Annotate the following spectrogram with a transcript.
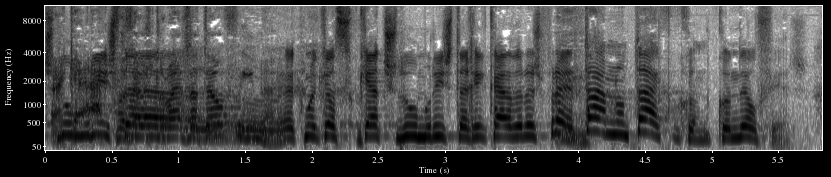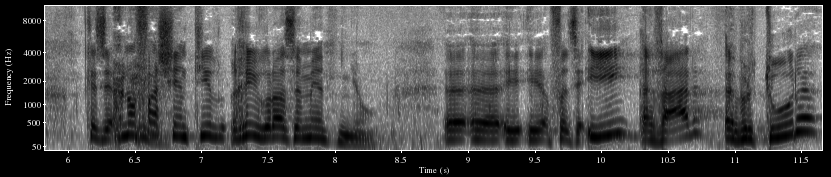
sketch do É humorista. trabalhos até ao fim, não é? É como aquele sketch do humorista Ricardo Araújo Pereira. Está, não está, quando, quando ele fez. Quer dizer, não faz sentido rigorosamente nenhum. Uh, uh, e- e a fazer. E a dar abertura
